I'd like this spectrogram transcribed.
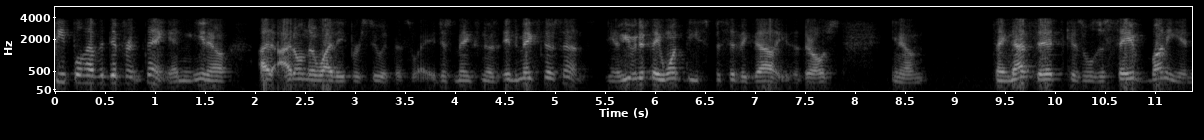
people have a different thing and you know i i don't know why they pursue it this way it just makes no it makes no sense you know even if they want these specific values that they're all just you know saying that's it because we'll just save money and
